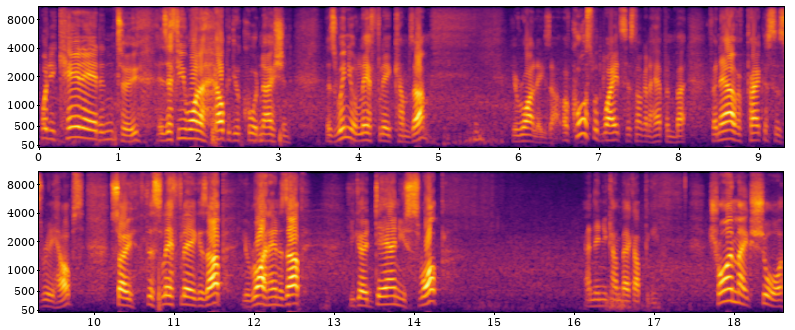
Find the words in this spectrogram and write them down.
What you can add into is if you want to help with your coordination, is when your left leg comes up, your right leg's up. Of course with weights that's not going to happen, but for now for practice this really helps. So this left leg is up, your right hand is up, you go down, you swap, and then you come back up again. Try and make sure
